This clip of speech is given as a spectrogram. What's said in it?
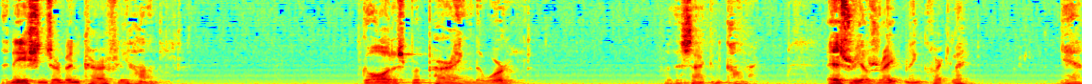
The nations are being carefully handled. God is preparing the world for the second coming. Israel's ripening quickly. Yeah.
